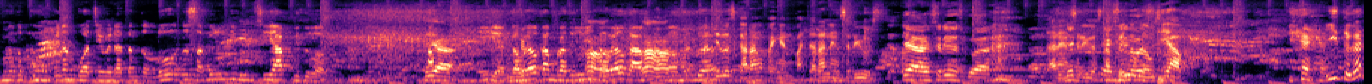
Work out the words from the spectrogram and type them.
Menutup kemungkinan buat cewek datang ke lu, terus tapi lu ini belum siap gitu loh. Iya Iya, nggak welcome berarti lu nggak welcome. gua. berarti lu sekarang pengen pacaran yang serius. ya yang serius gue Pacaran yang serius. Tapi lu belum siap. Itu kan?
